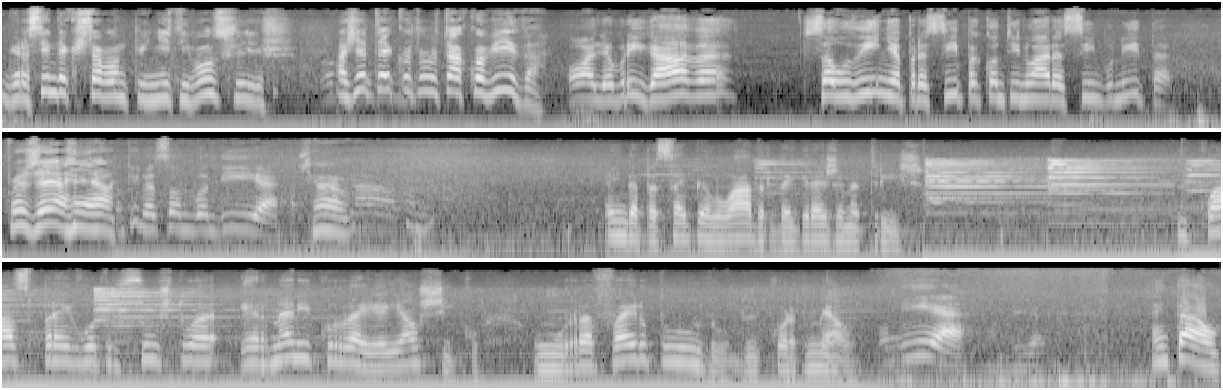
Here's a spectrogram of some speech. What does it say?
Gracinda Cristóvão de Pinhito e bons filhos. A gente tem que lutar com a vida. Olha, obrigada Saudinha para si, para continuar assim bonita. Pois é, é. Continuação de bom dia. Tchau. Ainda passei pelo adro da Igreja Matriz. E quase prego outro susto a Hernani Correia e ao Chico, um rafeiro peludo de cor de mel. Bom dia. Então,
